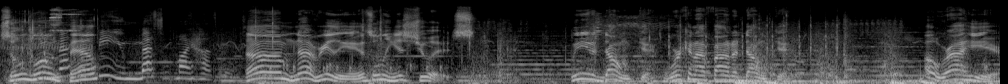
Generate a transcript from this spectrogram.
So You long, mess pal. with me, you mess with my husband. Um, not really. It's only his choice. We need a donkey. Where can I find a donkey? Oh, right here.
